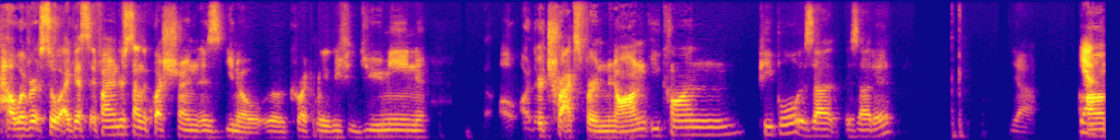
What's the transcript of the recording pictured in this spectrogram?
however, so I guess if I understand the question is, you know, uh, correctly, do you mean, are there tracks for non-econ people? Is that, is that it? Yeah. Yeah. Um,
